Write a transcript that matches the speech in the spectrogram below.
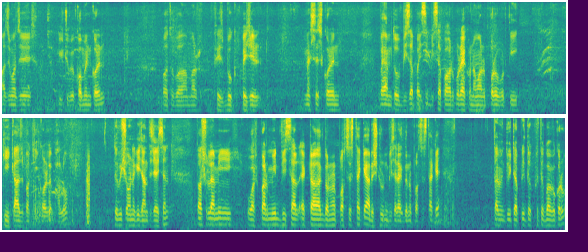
মাঝে মাঝে ইউটিউবে কমেন্ট করেন। অথবা আমার ফেসবুক পেজের মেসেজ করেন। ভাই, আমি তো ভিসা পাইছি ভিসা পাওয়ার পরে এখন আমার পরবর্তী কী কাজ বা কী করলে ভালো, তো বিষয়ে অনেকেই জানতে চাইছেন। তো আসলে আমি ওয়ার্ক পারমিট ভিসার একটা এক ধরনের প্রসেস থাকে আর স্টুডেন্ট ভিসার এক ধরনের প্রসেস থাকে। তো আমি দুইটা পৃথক পৃথকভাবে করব।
